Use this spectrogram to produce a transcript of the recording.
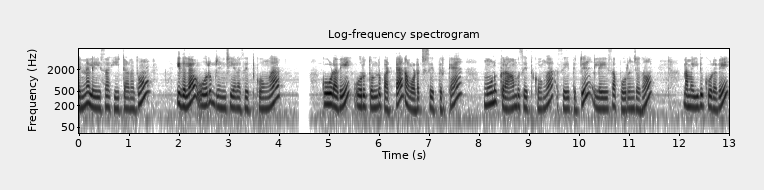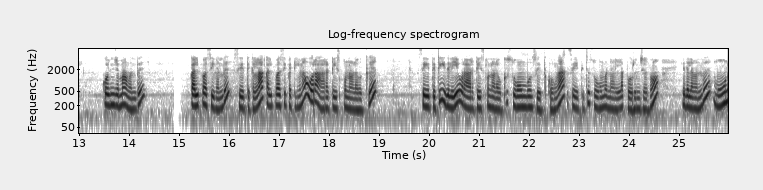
எண்ணெய் லேஸாக ஹீட் ஆனதும் இதில் ஒரு பிரிஞ்சி இலை சேர்த்துக்கோங்க. கூடவே ஒரு துண்டு பட்டை நான் உடச்சி சேர்த்துருக்கேன். மூணு கிராம்பு சேர்த்துக்கோங்க. சேர்த்துட்டு லேஸாக பொரிஞ்சதும் நம்ம இது கூடவே கொஞ்சமாக வந்து கல்பாசி வந்து சேர்த்துக்கலாம். கல்பாசி பார்த்திங்கன்னா ஒரு அரை டீஸ்பூன் அளவுக்கு சேர்த்துட்டு இதுலேயே ஒரு அரை டீஸ்பூன் அளவுக்கு சோம்பும் சேர்த்துக்கோங்க. சேர்த்துட்டு சோம்பு நல்லா பொரிஞ்சதும் இதில் வந்து மூணு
